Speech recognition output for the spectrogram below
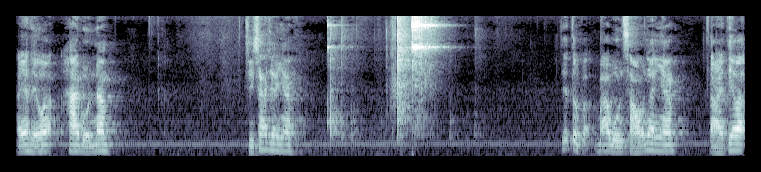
anh em thấy không ạ? Hai, bốn, năm. Chính xác cho anh em? Tiếp tục ạ. Ba, bốn, sáu nha anh em. Tài tiếp ạ.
